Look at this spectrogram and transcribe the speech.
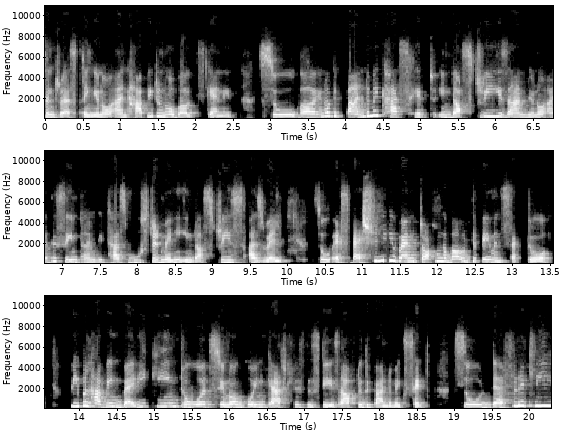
interesting, you know, and happy to know about Scanit. So, uh, you know, the pandemic has hit industries, and, you know, at the same time, it has boosted many industries as well. So, especially when talking about the payment sector, people have been very keen towards you know going cashless these days after the pandemic hit so definitely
